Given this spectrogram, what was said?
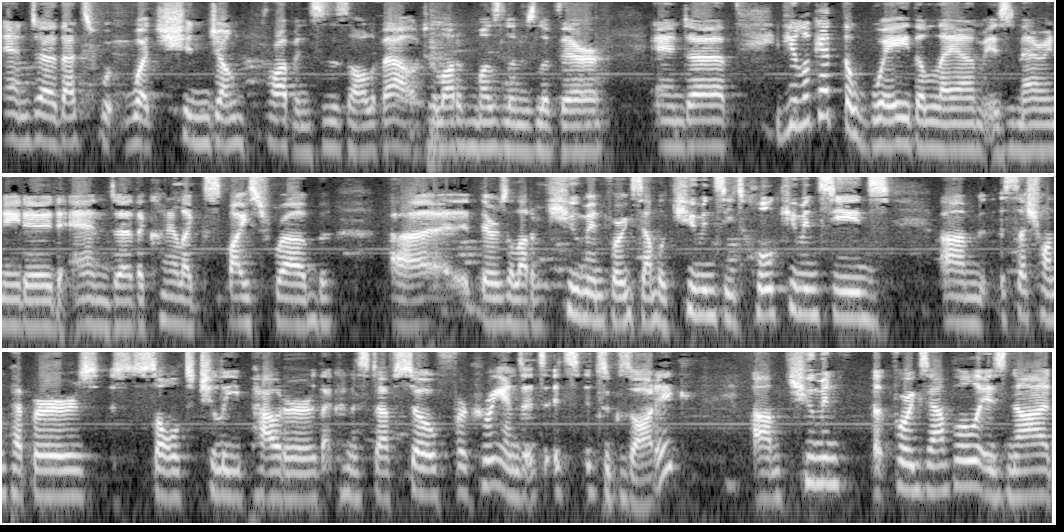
and uh, that's what, what Xinjiang province is all about. A lot of Muslims live there, and uh, if you look at the way the lamb is marinated and uh, the kind of like spice rub, uh, there's a lot of cumin, for example, cumin seeds, whole cumin seeds. Um, Szechuan peppers, salt, chili powder, that kind of stuff. So for Koreans, it's it's it's exotic. Um, cumin, uh, for example, is not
